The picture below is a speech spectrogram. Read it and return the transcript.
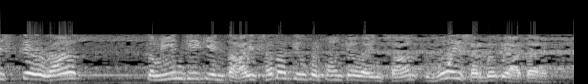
استحزا کمینگی کی انتہائی سطح کے اوپر پہنچا ہوا انسان وہ اس حربے پہ آتا ہے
